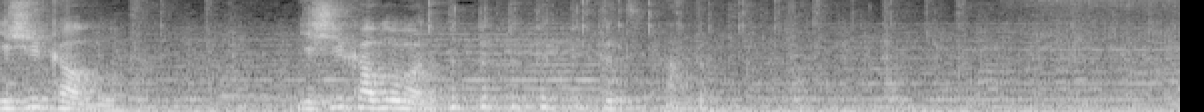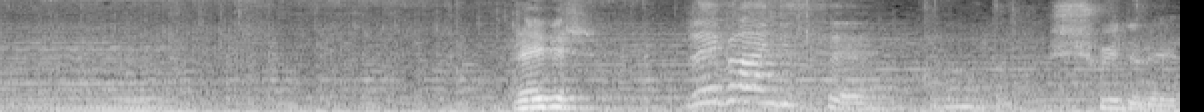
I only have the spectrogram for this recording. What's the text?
Yeşil kablo. Yeşil kablo vardı. Pıt pıt pıt pıt pıt pıt. Ha, dur. R1. Raven hangisi? Bulamadım. Şuydu R1.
